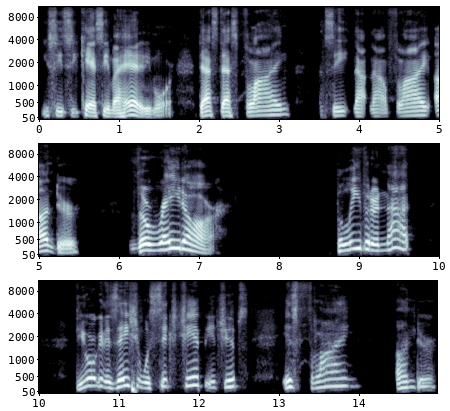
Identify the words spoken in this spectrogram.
You see, you can't see my hand anymore. That's that's flying. See, now now flying under the radar. believe it or not, the organization with six championships is flying under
